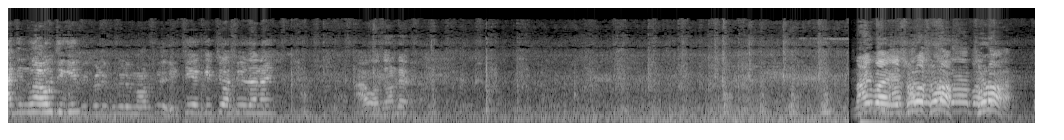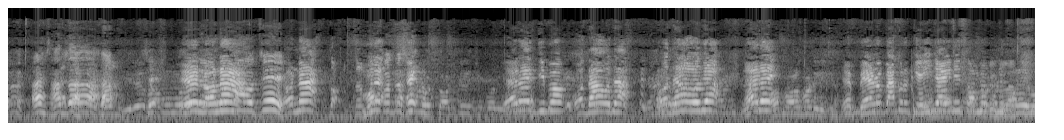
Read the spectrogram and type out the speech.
ଆଜି ନୂଆ ହେଉଛି କି କିଛି କିଛି ଅସୁବିଧା ନାହିଁ ଆଉ ଅଧଘଣ୍ଟେ ନାଇଁ ଭାଇ ଶୁଣ ଶୁଣ ଶୁଣ ଏ ନନା ନନା ଆରେ ଯିବ ଅଧା ଅଧା ଅଧା ଅଧା ଆରେ ଏ ବେଣ ପାଖରୁ କେହି ଯାଇନି ତମେ ପୁଣି ପଳେଇବ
